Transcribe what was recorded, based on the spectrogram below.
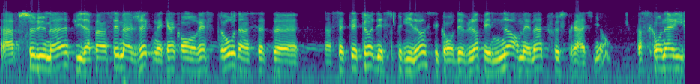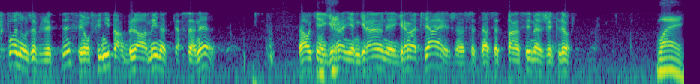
Absolument. Puis la pensée magique, mais quand on reste trop dans cette euh, dans cet état d'esprit-là, c'est qu'on développe énormément de frustration parce qu'on n'arrive pas à nos objectifs et on finit par blâmer notre personnel. Donc il y a, un, grand, il y a une grande, un grand piège dans cette, dans cette pensée magique-là. Ouais.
